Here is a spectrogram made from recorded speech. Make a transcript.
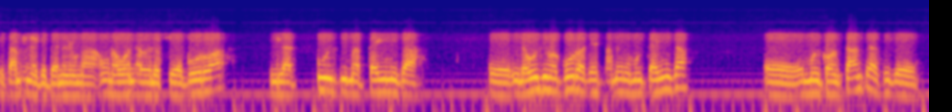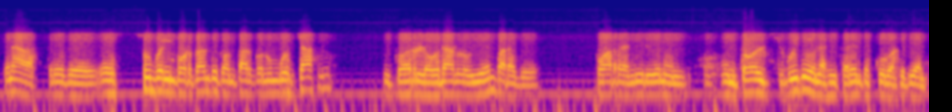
que también hay que tener una, una buena velocidad de curva, y la última técnica, eh, y la última curva que también es muy técnica, eh, es muy constante, así que, que nada, creo que es súper importante contar con un buen chasis y poder lograrlo bien para que pueda rendir bien en, en todo el circuito y en las diferentes curvas que tiene.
